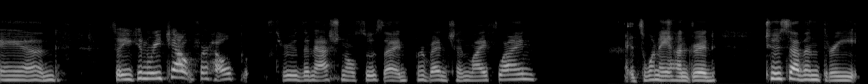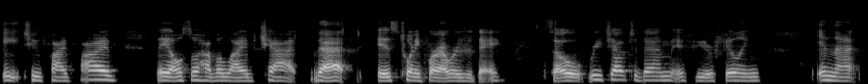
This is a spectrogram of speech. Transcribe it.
And so you can reach out for help through the National Suicide Prevention Lifeline. It's 1 800 273 8255. They also have a live chat that is 24 hours a day. So reach out to them if you're feeling in that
